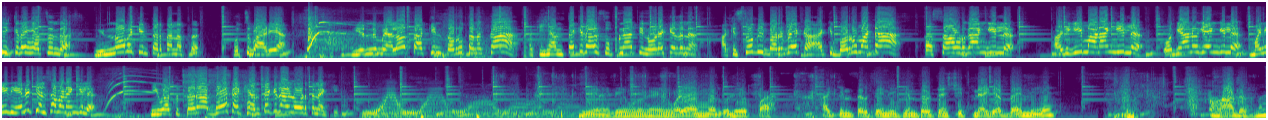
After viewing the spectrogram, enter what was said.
ಸಿಕ್ಕಿದ ಹೆಚ್ಚಿಂದ. ಇನ್ನೊಬ್ಬಕಿನ್ ತರ್ತಾನತ್ತ. ಹುಚ್ಚ ಬಾಡಿಯ. ಇನ್ನು ಮೇಲೋ ತಾಕಿನ್ ತರು ತನಕ ಆಕಿ ಎಂತಕಿದಾಳ ಸುಪ್ನಾತಿ ನೋಡಕ್ಕೆ ಅದನ್ನ ಆಕಿ ಸುಬಿ ಬರ್ಬೇಕ. ಆಕಿ ಬರು ಮಟ ಕಸ ಹುಡ್ಗಂಗಿಲ್ಲ ಅಡ್ಗಿ ಮಾಡಂಗಿಲ್ಲ, ಒಗ್ಯಾನ್ ಒಗ್ಯಂಗಿಲ್ಲ, ಮನಿದ ಏನು ಕೆಲಸ ಮಾಡಂಗಿಲ್ಲ. ಇವತ್ತು ತರ ಬೇಕಾಕಿ ಎಂತಕಿದಾಳ ನಾನು ಆಕಿ. ಏನಲ್ಲಿ ಹುಡುಗ, ಇದು ಒಳ್ಳೆ ಅಂದ್ಮೇಲೆ ಒಲಿಯಪ್ಪ ಆಕಿನ್ ತರ್ತೇನೆ, ಈಕಿನ್ ತರ್ತೇನೆ, ಸಿಟ್ನ್ಯಾಗ ಎದ್ದ ಆದ್ರ ಭಾಳ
